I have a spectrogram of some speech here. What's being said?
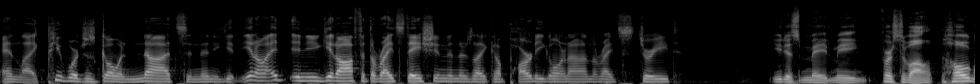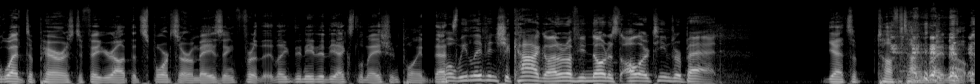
and like people are just going nuts and then you get you know and you get off at the right station and there's like a party going on on the right street You just made me. First of all, Hoge went to Paris to figure out that sports are amazing. For the, like, they needed the exclamation point. That's well we live in Chicago I don't know if you noticed all our teams are bad yeah, it's a tough time right now.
